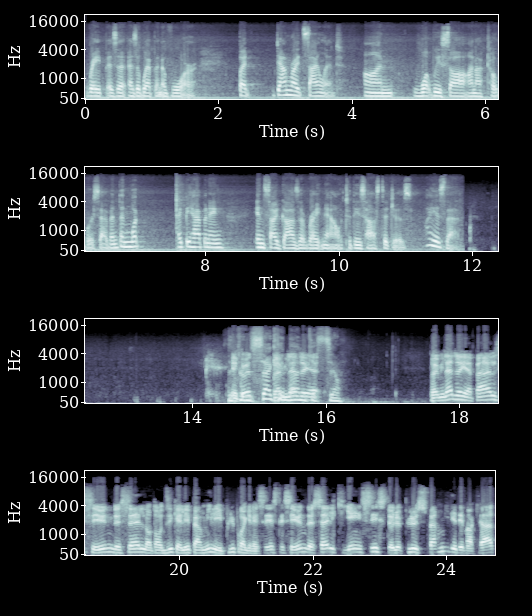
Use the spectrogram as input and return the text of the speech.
rape as a, as a weapon of war, but downright silent on what we saw on October 7th and what might be happening inside Gaza right now to these hostages. Why is that? C'est Écoute, une sacrée bonne question. Pramila Jayapal, c'est une de celles dont on dit qu'elle est parmi les plus progressistes et c'est une de celles qui insiste le plus parmi les démocrates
